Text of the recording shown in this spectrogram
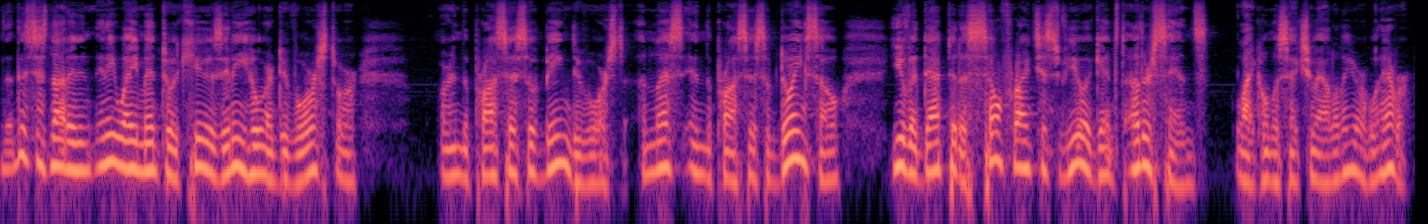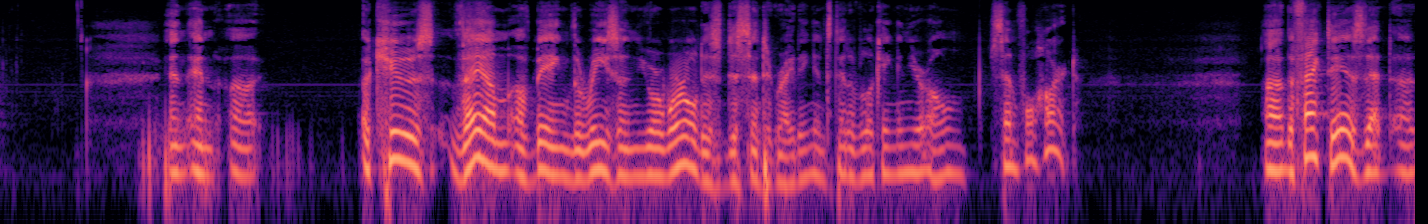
This is not in any way meant to accuse any who are divorced or or in the process of being divorced, unless in the process of doing so, you've adapted a self-righteous view against other sins like homosexuality or whatever. And and uh, accuse them of being the reason your world is disintegrating instead of looking in your own sinful heart. Uh, the fact is that uh,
